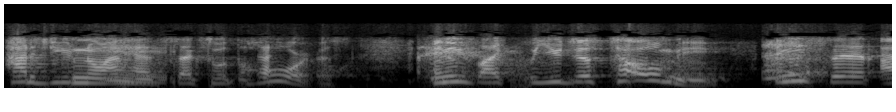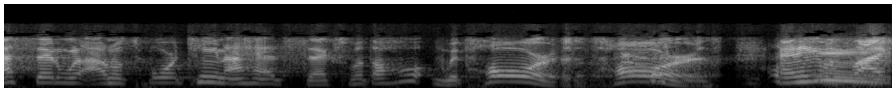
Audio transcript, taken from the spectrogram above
How did you know I had mm. sex with the horse? And he's like, well, you just told me. And he said, I said when I was 14, I had sex with a ho- with whores, whores. And he was hmm. like,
